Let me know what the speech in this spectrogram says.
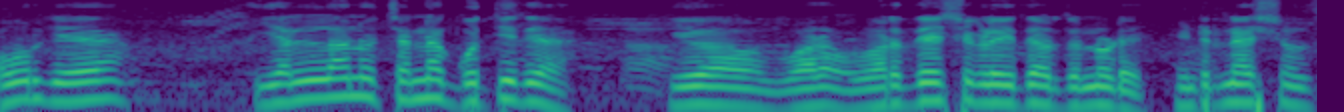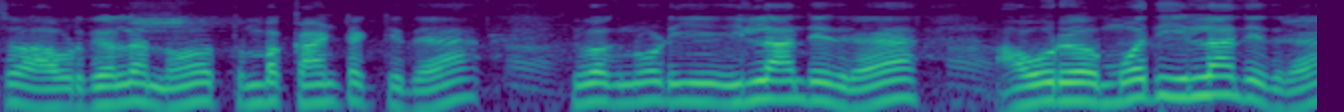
ಅವ್ರಿಗೆ ಎಲ್ಲನೂ ಚೆನ್ನಾಗಿ ಗೊತ್ತಿದೆ. ಈಗ ಹೊರ ಹೊರದೇಶಗಳಿದ್ದಾರ್ದು ನೋಡಿ ಇಂಟರ್ನ್ಯಾಷನಲ್ಸು ಅವ್ರದ್ದೆಲ್ಲನೂ ತುಂಬ ಕಾಂಟ್ಯಾಕ್ಟ್ ಇದೆ. ಇವಾಗ ನೋಡಿ ಇಲ್ಲ ಅಂದಿದ್ರೆ ಅವರು ಮೋದಿ ಇಲ್ಲ ಅಂದಿದ್ರೆ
